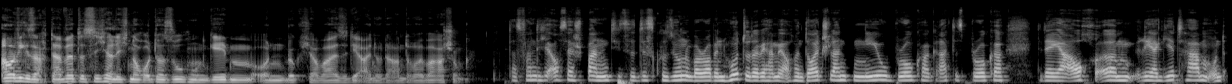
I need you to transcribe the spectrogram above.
Aber wie gesagt, da wird es sicherlich noch Untersuchungen geben und möglicherweise die ein oder andere Überraschung. Das fand ich auch sehr spannend, diese Diskussion über Robin Hood. Oder wir haben ja auch in Deutschland einen Neo-Broker, Gratis-Broker, die da ja auch ähm, reagiert haben und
